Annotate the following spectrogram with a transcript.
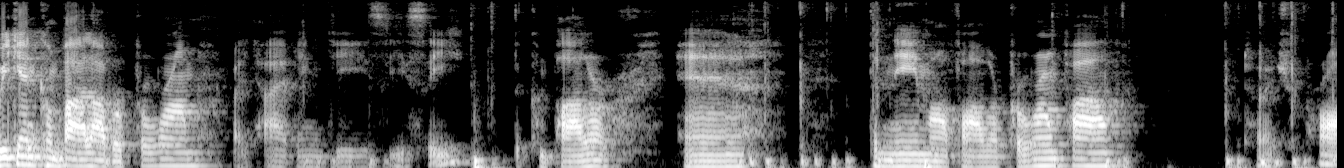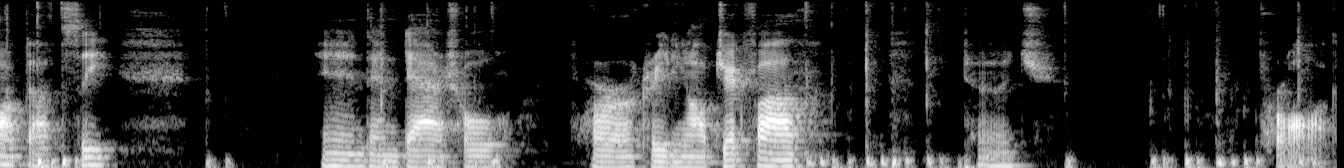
We can compile our program by typing gcc, the compiler, and the name of our program file, touchprog.c, and then dash o for creating object file, touch prog,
